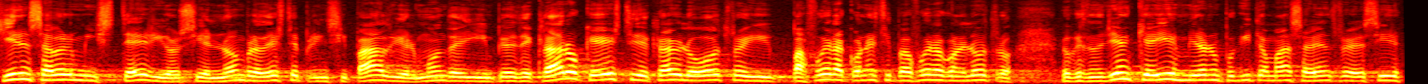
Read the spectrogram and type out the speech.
quieren saber misterios y el nombre de este principado y el mundo, y declaro que esto y declaro lo otro, y para afuera con este y para afuera con el otro. Lo que tendrían que ir es mirar un poquito más adentro y decir,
